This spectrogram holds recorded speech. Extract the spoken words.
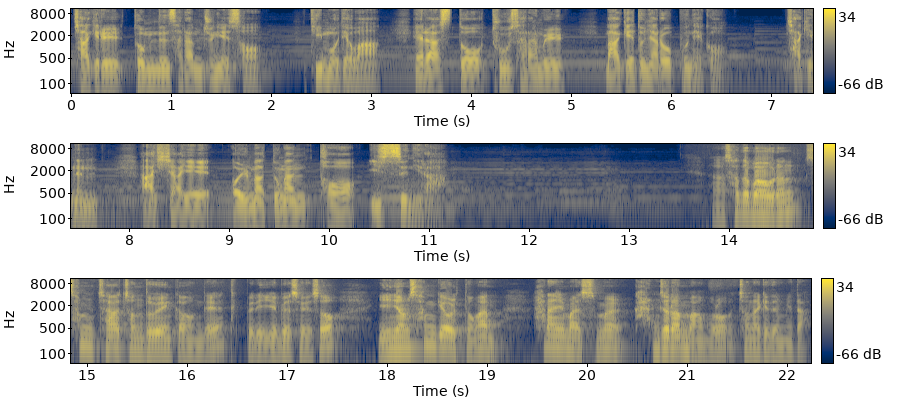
자기를 돕는 사람 중에서 디모데와 에라스도 두 사람을 마게도냐로 보내고 자기는 아시아에 얼마 동안 더 있으니라. 아, 사도 바울은 3차 전도여행 가운데 특별히 예배소에서 2년 3개월 동안 하나님의 말씀을 간절한 마음으로 전하게 됩니다.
